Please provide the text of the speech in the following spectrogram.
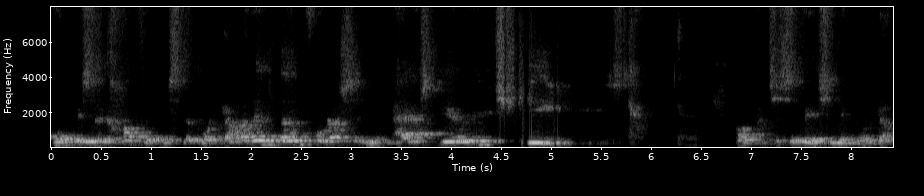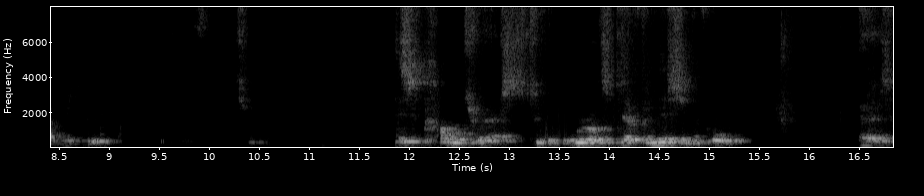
hope is the confidence that what God has done for us in the past guarantees our participation in what God may do. This contrasts to the world's definition of hope as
